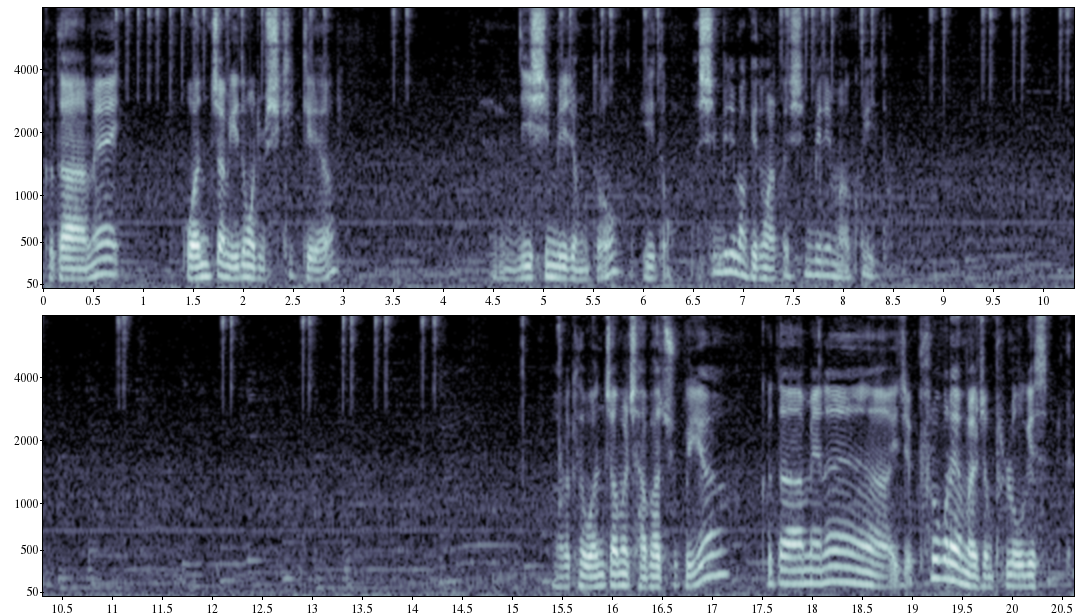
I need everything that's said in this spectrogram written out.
그 다음에 원점 이동을 좀 시킬게요. 음, 20mm 정도 이동. 10mm만큼 이동할까요? 10mm만큼 이동. 이렇게 원점을 잡아주고요. 그 다음에는 이제 프로그램을 좀 불러오겠습니다.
